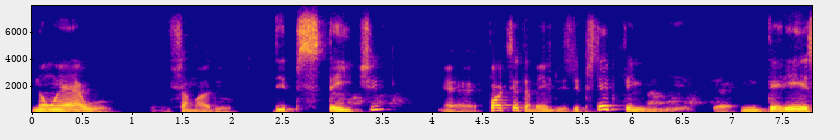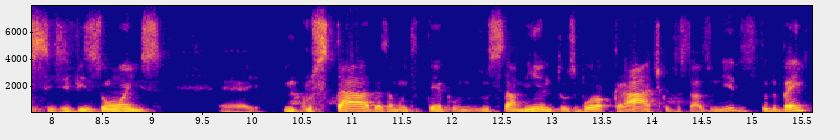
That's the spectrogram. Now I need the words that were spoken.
não é o, o chamado deep state, é, pode ser também o deep state, porque tem é, interesses e visões é, incrustadas há muito tempo nos estamentos burocráticos dos Estados Unidos, tudo bem,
